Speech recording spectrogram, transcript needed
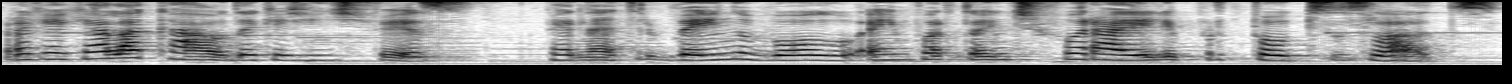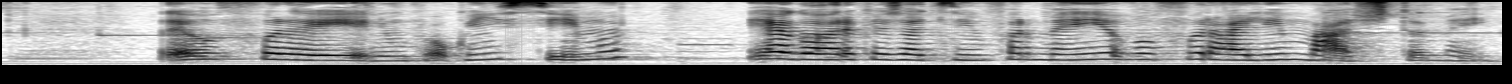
Para que aquela calda que a gente fez penetre bem no bolo, é importante furar ele por todos os lados. Eu furei ele um pouco em cima e agora que eu já desenformei, eu vou furar ele embaixo também.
